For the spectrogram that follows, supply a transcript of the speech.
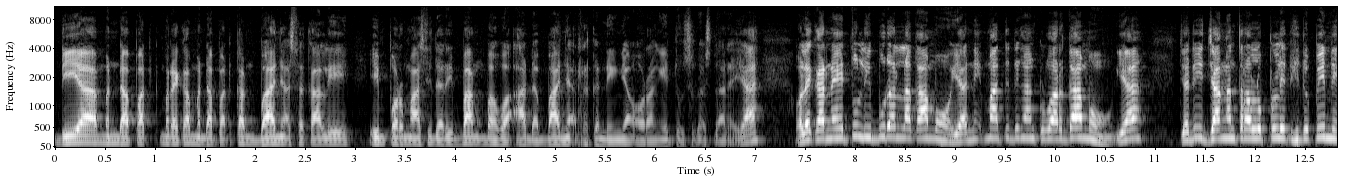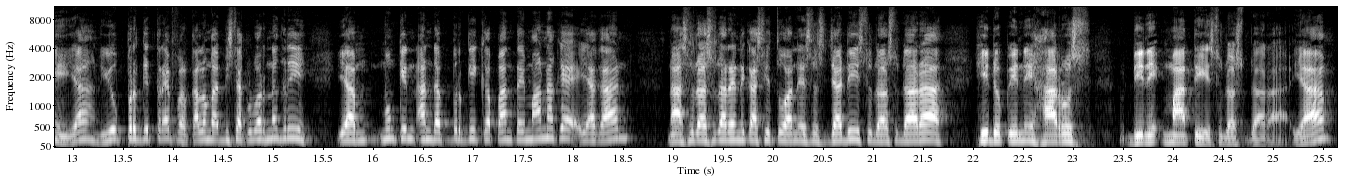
dia mendapat mereka mendapatkan banyak sekali informasi dari bank bahwa ada banyak rekeningnya orang itu saudara-saudara ya. Oleh karena itu liburanlah kamu ya nikmati dengan keluargamu ya. Jadi jangan terlalu pelit hidup ini ya. You pergi travel. Kalau nggak bisa keluar negeri, ya mungkin Anda pergi ke pantai mana kek ya kan. Nah saudara-saudara yang dikasih Tuhan Yesus. Jadi saudara-saudara hidup ini harus dinikmati saudara-saudara ya.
